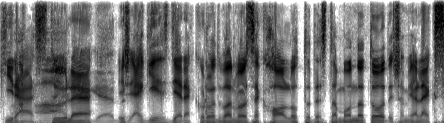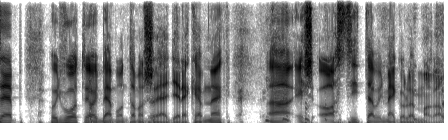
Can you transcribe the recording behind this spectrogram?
kiráz tőle, Igen. és egész gyerekkorodban valószínűleg hallottad ezt a mondatot, és ami a legszebb, hogy volt olyan, hogy bemondtam a saját gyerekemnek, á, és azt hittem, hogy megölöm magam.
